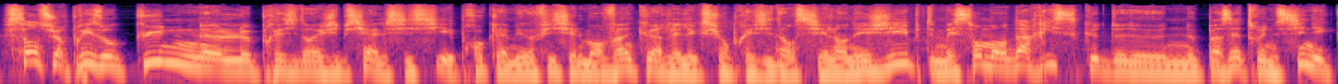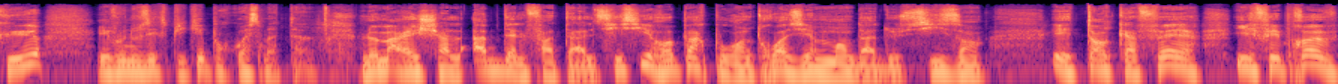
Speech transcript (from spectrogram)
Sans surprise aucune, le président égyptien Al-Sisi est proclamé officiellement vainqueur de l'élection présidentielle en Égypte, mais son mandat risque de ne pas être une sinécure, et vous nous expliquez pourquoi ce matin. Le maréchal Abdel Fattah Al-Sisi repart pour un troisième mandat de six ans, et tant qu'à faire, il fait preuve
